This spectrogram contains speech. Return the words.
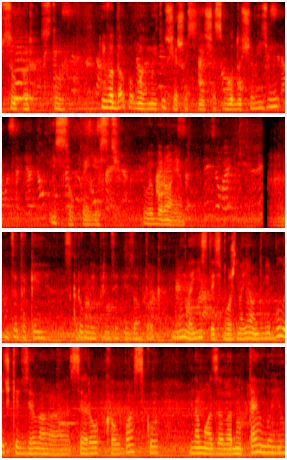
Супер, стол. І вода, по-моєму, і тут ще щось є. Зараз воду ще візьму. І соки є. Вибираємо. Це такий скромний, в принципі, завтрак. Ну, наїстись можна. Я вон дві булочки взяла, сирок, ковбаску, намазала нутеллою.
